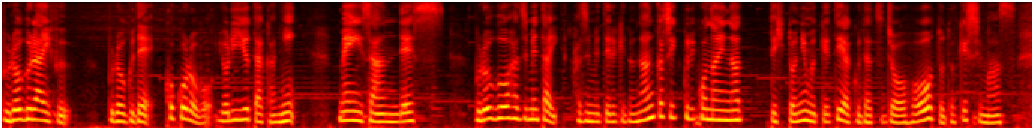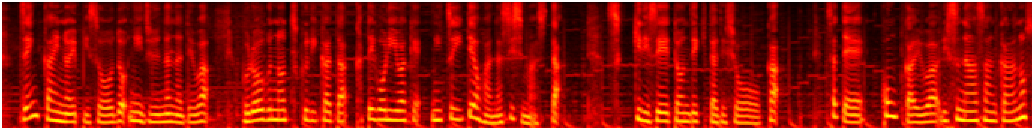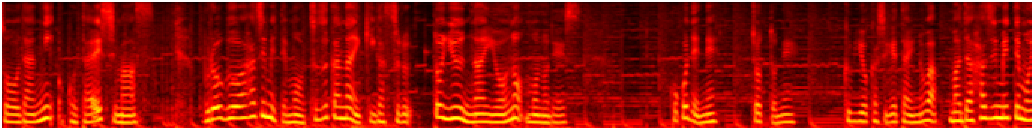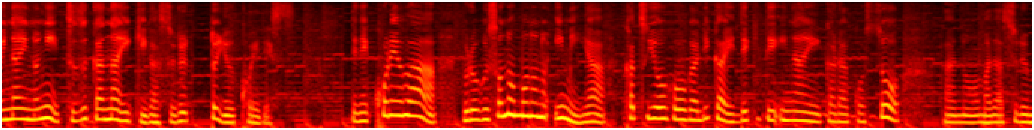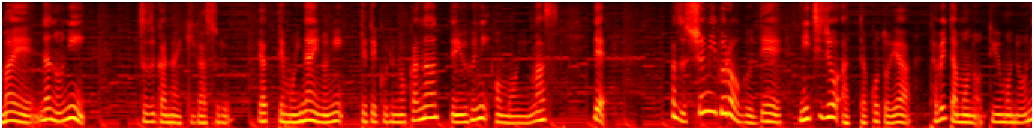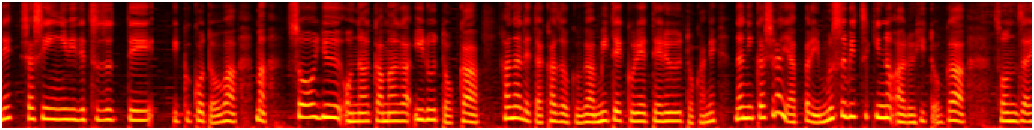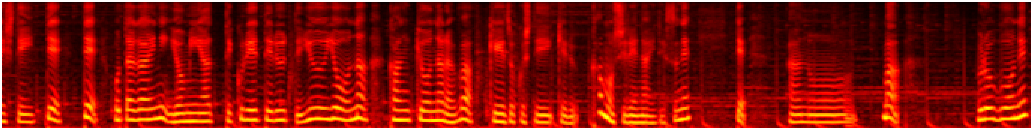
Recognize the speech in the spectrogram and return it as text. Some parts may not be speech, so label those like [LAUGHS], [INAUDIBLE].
ブログライフブログで心をより豊かに。メイさんです。ブログを始めたい。始めてるけどなんかしっくりこないなって人に向けて役立つ情報をお届けします。前回のエピソード27ではブログの作り方カテゴリー分けについてお話ししました。すっきり整頓できたでしょうか？さて今回はリスナーさんからの相談にお答えします。ブログを始めても続かない気がするという内容のものです。ここでねちょっとね首をかしげたいのはまだ始めてもいないのに続かない気がするという声です。でねこれはブログそのものの意味や活用法が理解できていないからこそあのまだする前なのに続かない気がするやってもいないのに出てくるのかなっていうふうに思います。でまず趣味ブログで日常あったことや食べたものっていうものをね写真入りで綴っていくことはまあそういうお仲間がいるとか離れた家族が見てくれてるとかね何かしらやっぱり結びつきのある人が存在していてでお互いに読み合ってくれてるっていうような環境ならば継続していけるかもしれないですね。であのー、まあブログをね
